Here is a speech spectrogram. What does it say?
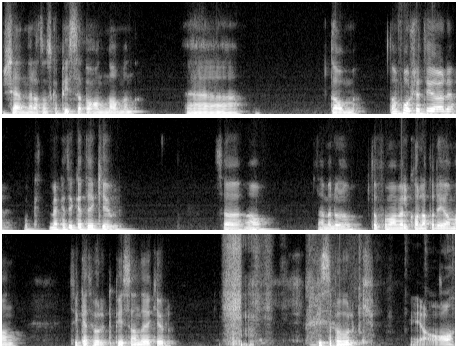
känner att de ska pissa på honom men uh, de, de fortsätter göra det och verkar tycka att det är kul. Så ja, Nej, men då, då får man väl kolla på det om man tycker att Hulkpissande är kul. Pissa på Hulk. Ja,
